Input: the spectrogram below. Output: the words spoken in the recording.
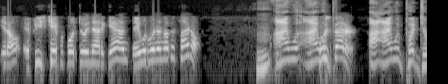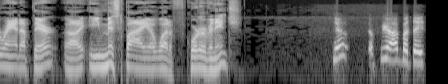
you know, if he's capable of doing that again, they would win another title. I would. I Who's would. better? I I would put Durant up there. Uh, he missed by uh, what a quarter of an inch. Yeah, yeah, but they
